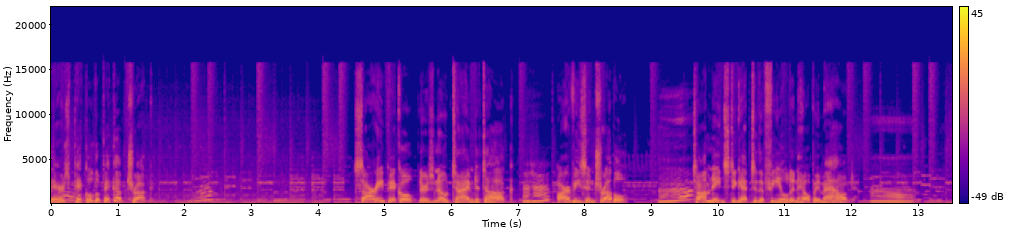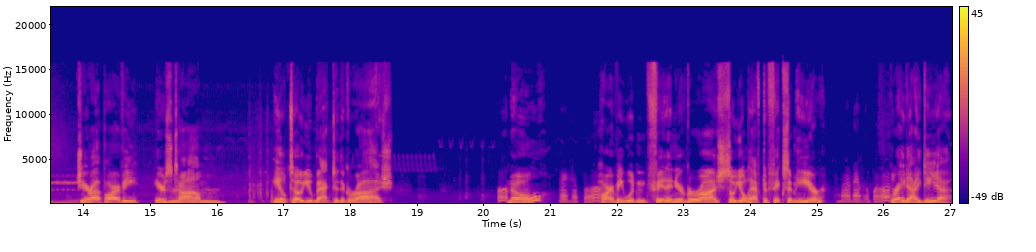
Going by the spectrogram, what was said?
There's Pickle the pickup truck. Sorry, Pickle, there's no time to talk. Uh-huh. Harvey's in trouble. Uh-huh. Tom needs to get to the field and help him out. Uh-huh. Cheer up, Harvey. Here's Tom. He'll tow you back to the garage. No? Harvey wouldn't fit in your garage, so you'll have to fix him here? Great idea.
